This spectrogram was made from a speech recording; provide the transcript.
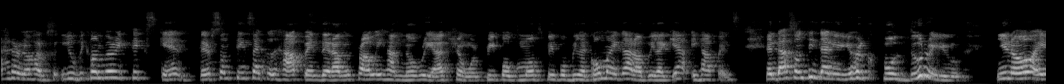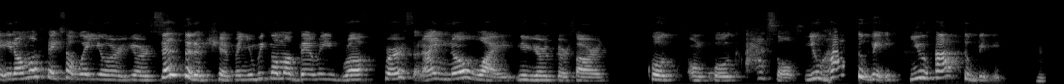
I don't know how to you become very thick skinned. There's some things that could happen that I would probably have no reaction where people most people be like, oh my God, I'll be like, yeah, it happens. And that's something that New York will do to you. You know, it, it almost takes away your your sensitive chip and you become a very rough person. I know why New Yorkers are quote unquote assholes. You have to be. You have to be.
